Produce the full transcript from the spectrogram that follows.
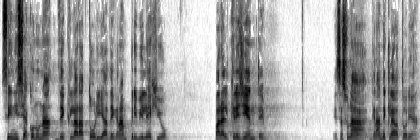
se inicia con una declaratoria de gran privilegio para el creyente. Esa es una gran declaratoria.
